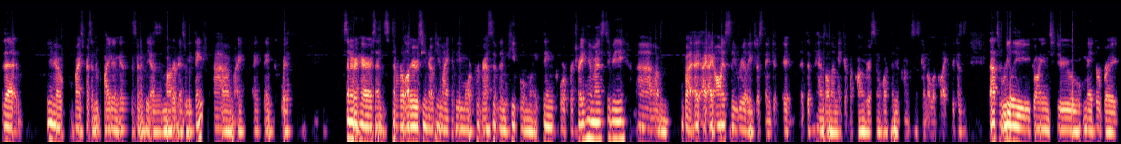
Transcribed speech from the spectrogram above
that you know Vice President Biden is going to be as moderate as we think. Um, I I think with Senator Harris and several others, you know, he might be more progressive than people might think or portray him as to be. Um, but I, I, honestly really just think it, it, it, depends on the makeup of Congress and what the new Congress is going to look like because that's really going to make or break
